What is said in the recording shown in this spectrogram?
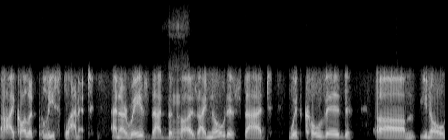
Uh, I call it Police Planet. And I raise that hmm. because mm. I noticed that with COVID, um, you know,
